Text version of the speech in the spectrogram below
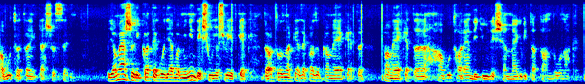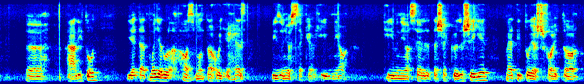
a buddha tanítása szerint. Ugye a második kategóriában mi mindig súlyos vétkek tartoznak, ezek azok, amelyeket, amelyeket a, a buddha rendi gyűlésen megvitatandónak ö, állított. Ugye, tehát magyarul azt mondta, hogy ehhez bizony össze kell hívni a, hívni a szerzetesek közösségét, mert itt olyasfajta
